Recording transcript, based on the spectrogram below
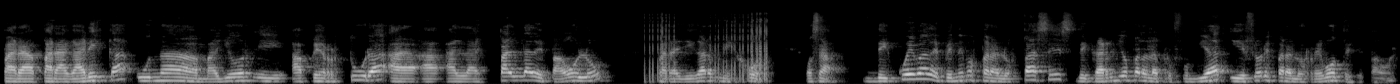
para, para Gareca una mayor eh, apertura a, a la espalda de Paolo para llegar mejor. O sea, de Cueva dependemos para los pases, de Carrillo para la profundidad y de Flores para los rebotes de Paolo.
